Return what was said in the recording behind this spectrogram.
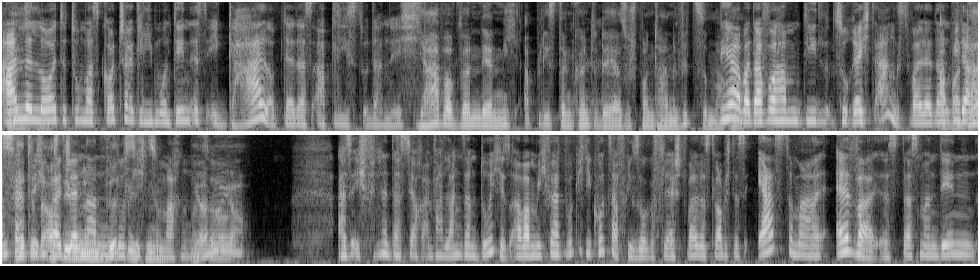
alle ablesen? Leute Thomas Gottschalk lieben und denen ist egal, ob der das abliest oder nicht. Ja, aber wenn der nicht abliest, dann könnte der ja so spontane Witze machen. Ja, aber davor haben die zu Recht Angst, weil er dann Aber wieder anfängt, sich über einen Gendern lustig zu machen und ja, so. na ja. Also ich finde, dass der auch einfach langsam durch ist. Aber mich hat wirklich die Kurzhaarfrisur geflasht, weil das, glaube ich, das erste Mal ever ist, dass man den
